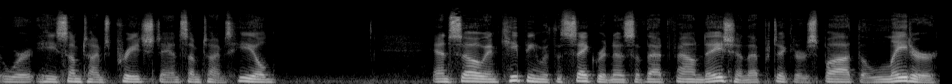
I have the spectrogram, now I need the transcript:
where he sometimes preached and sometimes healed. And so, in keeping with the sacredness of that foundation, that particular spot, the later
